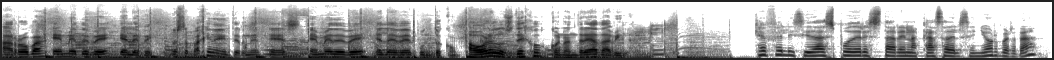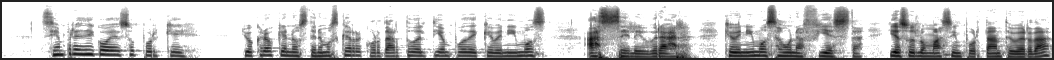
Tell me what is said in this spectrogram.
arroba mdblv. Nuestra página de internet es mdblv.com. Ahora los dejo con Andrea Dávila. Qué felicidad es poder estar en la casa del Señor, ¿verdad? Siempre digo eso porque yo creo que nos tenemos que recordar todo el tiempo de que venimos a celebrar, que venimos a una fiesta y eso es lo más importante, ¿verdad?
